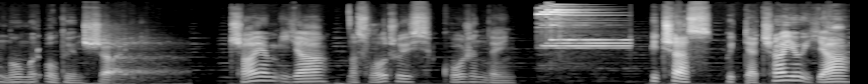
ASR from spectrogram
номер один чай. Чаєм я насолоджуюсь кожен день. Під час пиття чаю я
